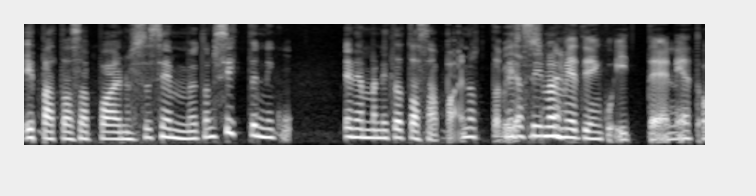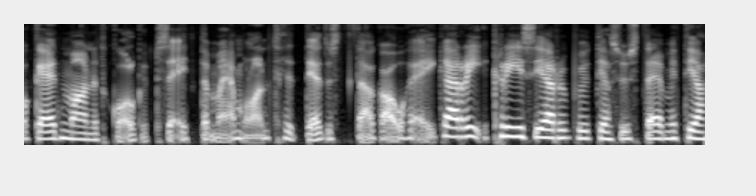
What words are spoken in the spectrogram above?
epätasapainossa sen myötä, niin sitten niin kuin enemmän niitä tasapainottavia ja sinne. Mä mietin niin kuin itteeni, että okei, että mä oon nyt 37 ja mulla on nyt tietysti tämä kauhea ikäkriisi ja rypyt ja systeemit. Ja,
